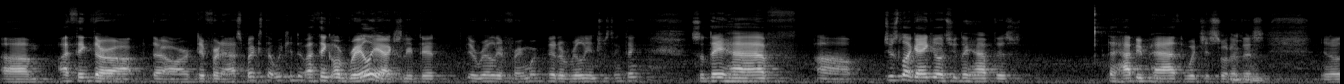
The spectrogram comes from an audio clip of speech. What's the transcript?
Um, I think there are there are different aspects that we can do. I think Aurelia actually did the Aurelia framework did a really interesting thing. So they have uh, just like Angular 2, they have this the happy path, which is sort of this you know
